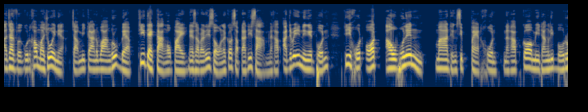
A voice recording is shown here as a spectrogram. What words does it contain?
อาจารย์เฟิร์กุลเข้ามาช่วยเนี่ยจะมีการวางรูปแบบที่แตกต่างออกไปในสัปดาห์ที่ 2 แล้วก็สัปดาห์ที่3นะครับอาจจะเป็นอีกหนึ่งเหตุผลที่โค้ดออสเอาผู้เล่น มาถึง 18 คนนะครับ ก็มีทั้งลิโบโร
